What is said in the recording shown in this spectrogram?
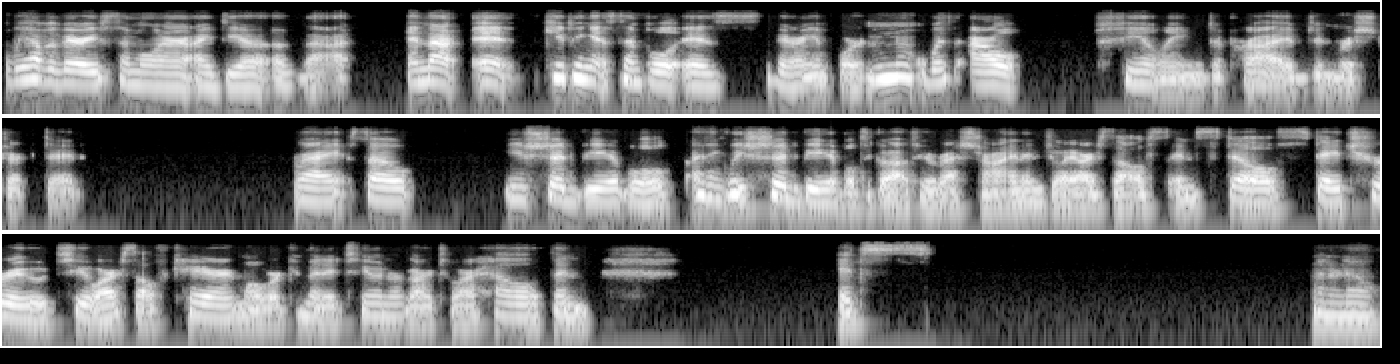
we have a very similar idea of that and that it keeping it simple is very important without feeling deprived and restricted right so you should be able i think we should be able to go out to a restaurant and enjoy ourselves and still stay true to our self-care and what we're committed to in regard to our health. And it's i don't know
